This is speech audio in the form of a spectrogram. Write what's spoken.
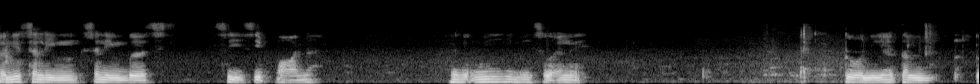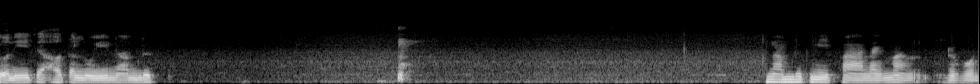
ตัวนี้สลิงสลิงเบอร์สี่สิบปอนด์นะเฮ้ยอุ้ยไม่สวยเลย ตัวนี้เอาตะตัวนี้จะเอาตะลุยน้ำลึก น้ำลึกมีปลาอะไรมั่งทุกคน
